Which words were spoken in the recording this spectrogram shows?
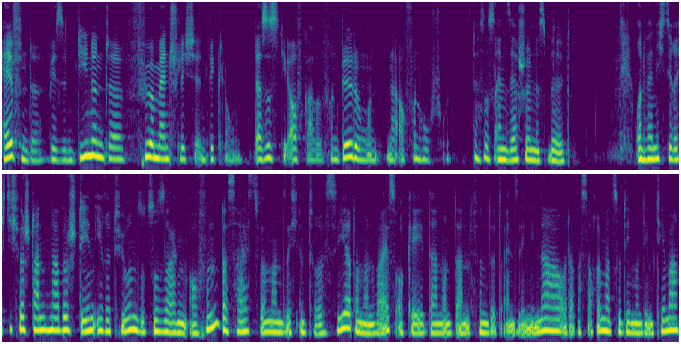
Helfende, wir sind Dienende für menschliche Entwicklung. Das ist die Aufgabe von Bildung und ne, auch von Hochschulen. Das ist ein sehr schönes Bild. Und wenn ich Sie richtig verstanden habe, stehen Ihre Türen sozusagen offen. Das heißt, wenn man sich interessiert und man weiß, okay, dann und dann findet ein Seminar oder was auch immer zu dem und dem Thema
